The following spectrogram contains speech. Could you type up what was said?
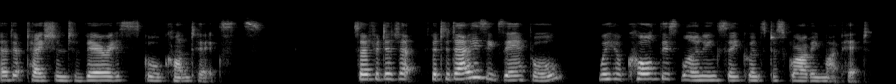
adaptation to various school contexts. So for, for today's example, we have called this learning sequence describing my pet.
